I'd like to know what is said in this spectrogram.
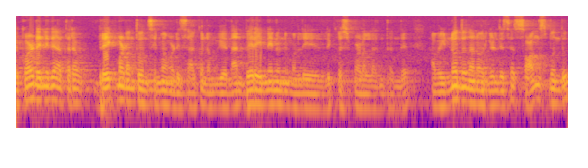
ರೆಕಾರ್ಡ್ ಏನಿದೆ ಆ ಥರ ಬ್ರೇಕ್ ಮಾಡೋಂಥ ಒಂದು ಸಿನಿಮಾ ಮಾಡಿ ಸಾಕು. ನಮಗೆ ನಾನು ಬೇರೆ ಇನ್ನೇನು ನಿಮ್ಮಲ್ಲಿ ರಿಕ್ವೆಸ್ಟ್ ಮಾಡಲ್ಲ ಅಂತಂದೆ. ಅವ ಇನ್ನೊಂದು ನಾನು ಅವ್ರಿಗೆ ಹೇಳಿದೆ, ಸರ್ ಸಾಂಗ್ಸ್ ಬಂದು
